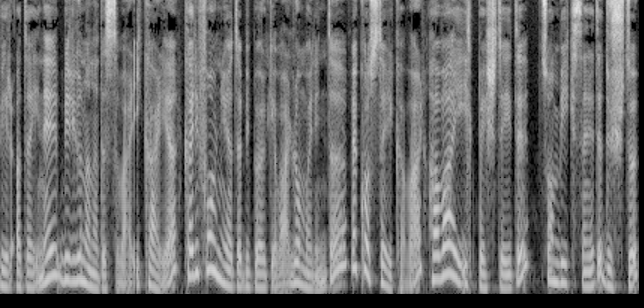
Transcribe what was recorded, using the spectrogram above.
bir ada yine. Bir Yunan adası var, Icaria. Kaliforniya'da bir bölge var, Loma Linda ve Costa Rica var. Hawaii ilk beşteydi. Son bir iki senede düştü.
